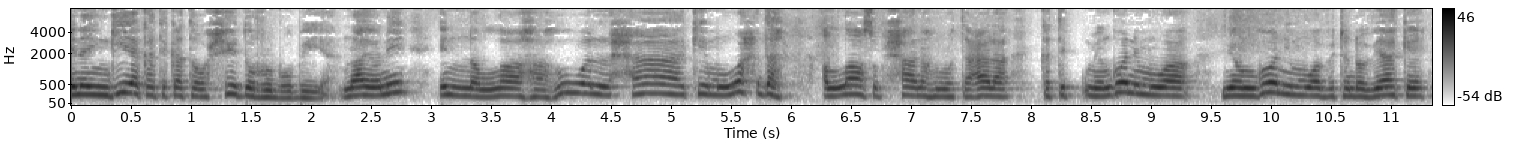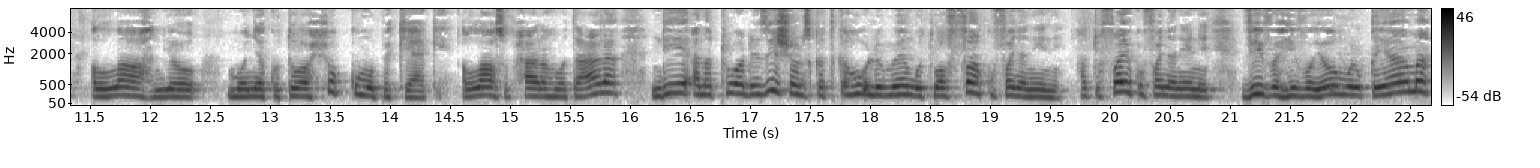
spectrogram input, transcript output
inaingia katika tauhid rububiyya nayo ni inna allaha huwa hakim wahda Allah subhanahu wa ta'ala miongoni mwa miongoni mwa vitendo vyake Allah ndio mwenye kutoa hukumu peke yake. Allah subhanahu wa ta'ala ndiye anatoa decisions katika huu ulimwengu tuwafaa kufanya nini? Hatufai kufanya nini? Vivyo hivyo yomul qiyama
